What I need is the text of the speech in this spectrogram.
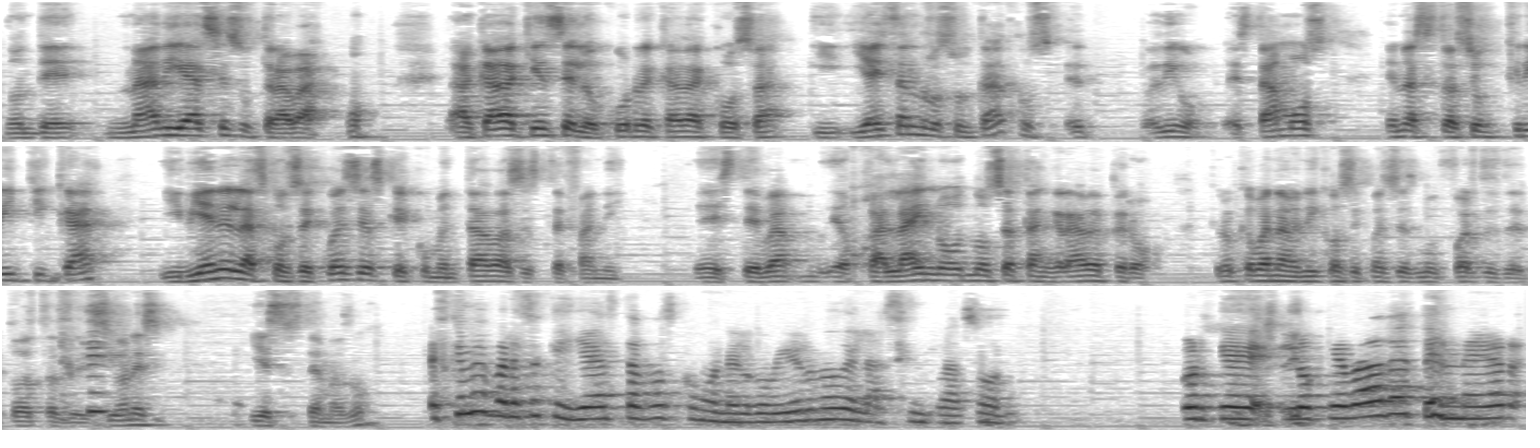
donde nadie hace su trabajo, a cada quien se le ocurre cada cosa y, ahí están los resultados. Eh, digo, estamos en una situación crítica y vienen las consecuencias que comentabas, Stephanie. Este, ojalá y no, no sea tan grave, pero creo que van a venir consecuencias muy fuertes de todas estas decisiones y estos temas, ¿no? Es que me parece que ya estamos como en el gobierno de la sin razón, porque lo que va a detener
